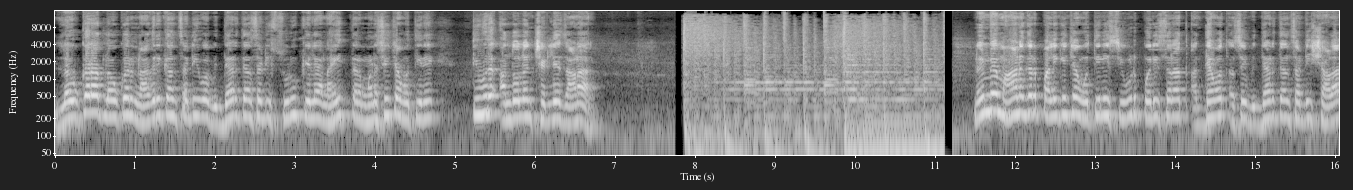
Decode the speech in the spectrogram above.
लवकरात लवकर नागरिकांसाठी व विद्यार्थ्यांसाठी सुरू केल्या नाहीत तर मनसेच्या वतीने तीव्र आंदोलन छेडले जाणार. नवी महानगरपालिकेच्या वतीने सिवूड परिसरात अद्ययावत असे विद्यार्थ्यांसाठी शाळा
